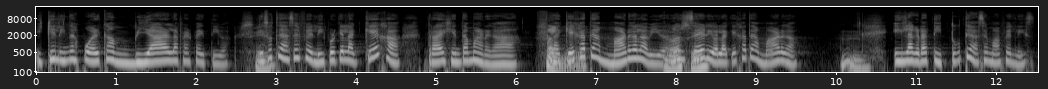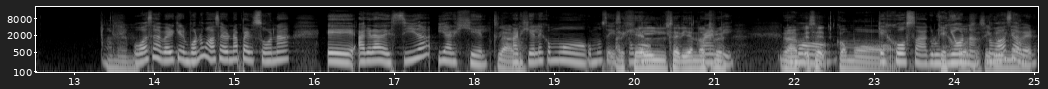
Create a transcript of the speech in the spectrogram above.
Y qué lindo es poder cambiar la perspectiva. Y eso te hace feliz porque la queja trae gente amargada. La queja te amarga la vida. No, No, en sí. serio, la queja te amarga. Mm, Y la gratitud te hace más feliz. amén. Vos vas a ver que vos no vas a ser una persona eh, agradecida y argel. Claro. Argel es como, ¿cómo se dice? Argel sería como nuestro grumpy, gran- como ese- como quejosa, gruñona. sí, no vas a ver.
